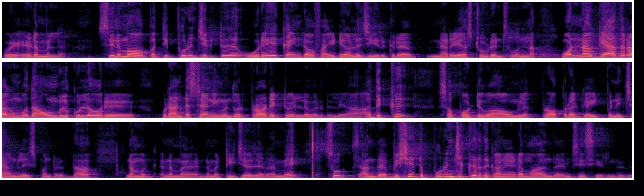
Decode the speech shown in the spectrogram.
ஒரு இடம் இல்லை. சினிமாவை பற்றி புரிஞ்சுக்கிட்டு ஒரே கைண்ட் ஆஃப் ஐடியாலஜி இருக்கிற நிறைய ஸ்டூடெண்ட்ஸ் ஒன்றா ஒன்றா கேதர் ஆகும்போது அவங்களுக்குள்ள ஒரு ஒரு அண்டர்ஸ்டாண்டிங் வந்து ஒரு ப்ராடக்ட் வெளில வருது இல்லையா? அதுக்கு சப்போர்ட்டிவாக அவங்கள ப்ராப்பராக கைட் பண்ணி சேனலைஸ் பண்ணுறது தான் நம்ம நம்ம நம்ம டீச்சர்ஸ் எல்லாமே. ஸோ அந்த விஷயத்தை புரிஞ்சுக்கிறதுக்கான இடமா அந்த எம்சிசி இருந்தது.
